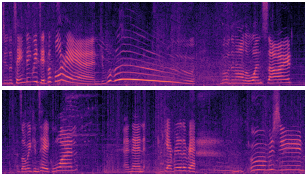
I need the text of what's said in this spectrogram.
do the same thing we did beforehand. Woohoo! Move them all to one side. So we can take one. And then get rid of the rest. Ooh, machine.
